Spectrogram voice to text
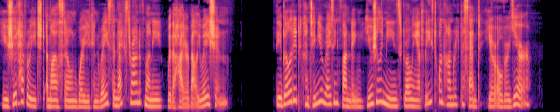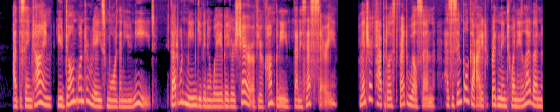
you should have reached a milestone where you can raise the next round of money with a higher valuation. The ability to continue raising funding usually means growing at least 100% year over year. At the same time, you don't want to raise more than you need. That would mean giving away a bigger share of your company than is necessary. Venture capitalist Fred Wilson has a simple guide written in 2011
